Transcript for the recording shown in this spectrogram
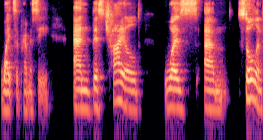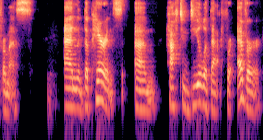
white supremacy. And this child was um, stolen from us. And the parents um, have to deal with that forever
